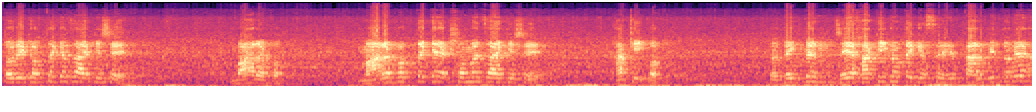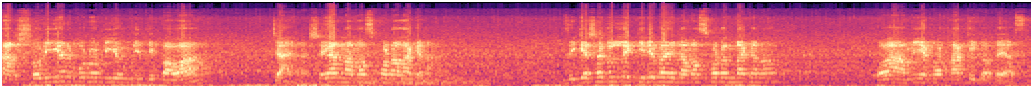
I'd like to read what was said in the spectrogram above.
তরিকত থেকে যায় কিসে? মারেফত। মারেফত থেকে এক সময় যায় কিসে? হাকিকতে। তো দেখবেন যে হাকিকতে গেছে, তার ভিতরে আর শরিয়ার কোনো নিয়ম নীতি পাওয়া যায় না। সে আর নামাজ পড়া লাগে না। জিজ্ঞাসা করলে, কিরে ভাই, নামাজ পড়েন না কেন? আমি এখন হাকিকতে আছি।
